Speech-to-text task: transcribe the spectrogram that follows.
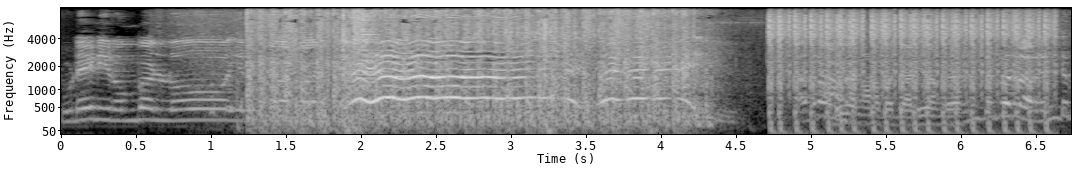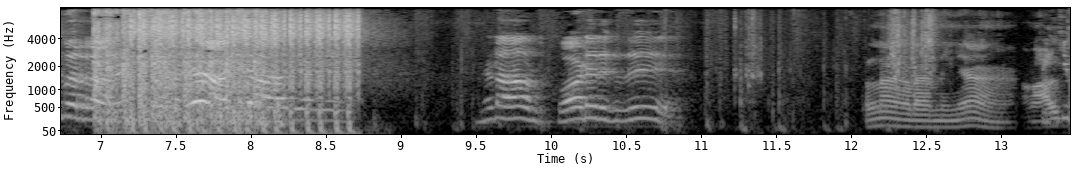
டுடே நீ ரொம்ப லோ வாங்க ரெண்டு பேர்ரா ரெண்டு பேர்ரா ரெண்டு பேர் அடி, அடி. என்னடா ஒரு ஸ்குவாட் இருக்குது. பண்ணலாங்கடா நீங்க? பிக்கி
